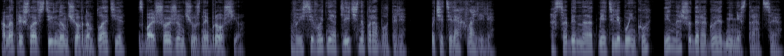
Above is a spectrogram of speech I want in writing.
Она пришла в стильном черном платье с большой жемчужной брошью. «Вы сегодня отлично поработали. Учителя хвалили. Особенно отметили Бунько и нашу дорогую администрацию».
